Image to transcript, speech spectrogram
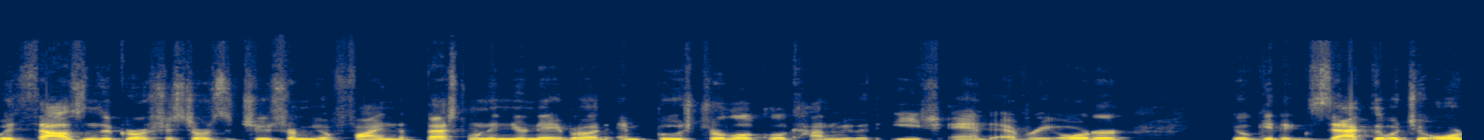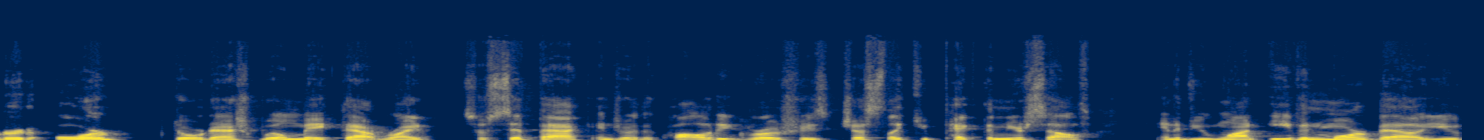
With thousands of grocery stores to choose from, you'll find the best one in your neighborhood and boost your local economy with each and every order. You'll get exactly what you ordered or DoorDash will make that right. So sit back, enjoy the quality groceries just like you pick them yourself. And if you want even more value,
